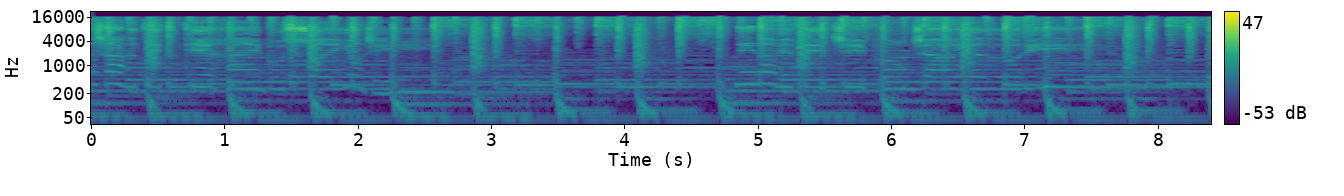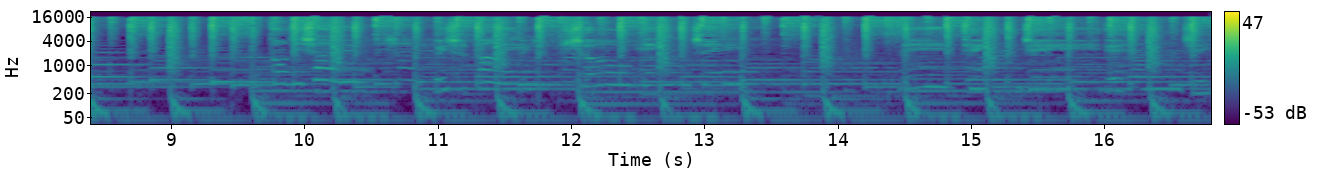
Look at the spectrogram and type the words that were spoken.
留下的地铁还不算拥挤，你那边飞机碰巧也落地。东京下雨，卫视放映收音机，你听几点几？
